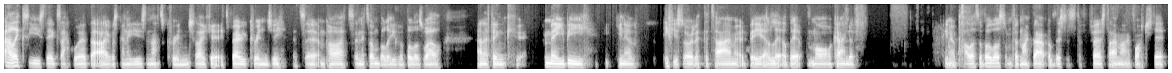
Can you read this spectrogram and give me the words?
Alex used the exact word that I was going to use, and that's cringe. Like it, it's very cringy at certain parts, and it's unbelievable as well. And I think maybe you know if you saw it at the time, it would be a little bit more kind of you know palatable or something like that. But this is the first time I've watched it,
